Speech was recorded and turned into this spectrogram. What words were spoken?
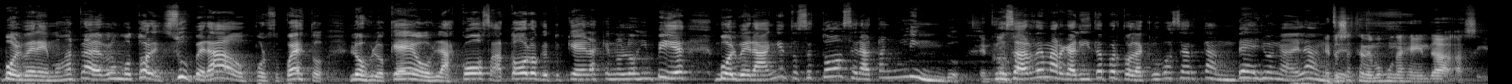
volveremos a traer los motores superados, por supuesto, los bloqueos, las cosas, todo lo que tú quieras que nos los impide, volverán y entonces todo será tan lindo. Entonces- Cruzar de Margarita a Puerto La Cruz va a ser tan bello en adelante. Entonces tenemos una agenda así.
